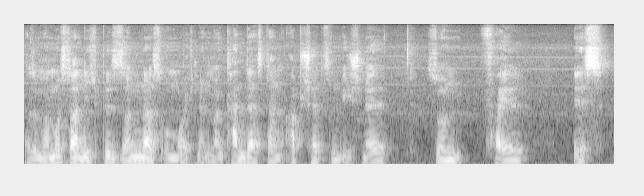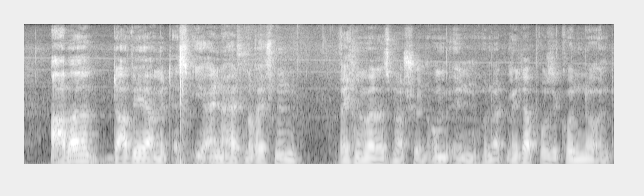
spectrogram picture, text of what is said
Also man muss da nicht besonders umrechnen, man kann das dann abschätzen, wie schnell so ein Pfeil ist. Aber da wir ja mit SI-Einheiten rechnen, rechnen wir das mal schön um in 100 Meter pro Sekunde und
